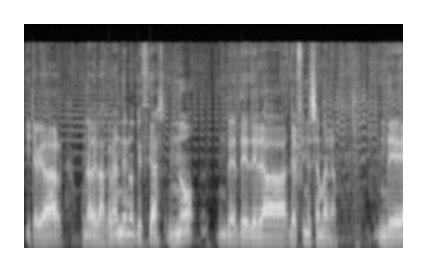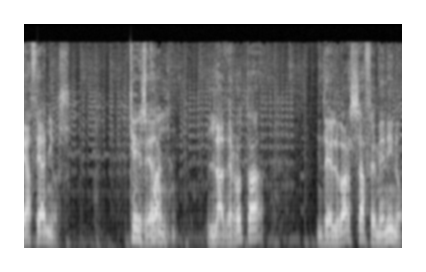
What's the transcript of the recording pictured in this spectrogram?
Y te voy a dar una de las grandes noticias, no de, del fin de semana, de hace años. ¿Qué es cuál? La derrota del Barça femenino.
